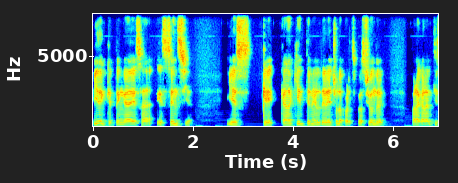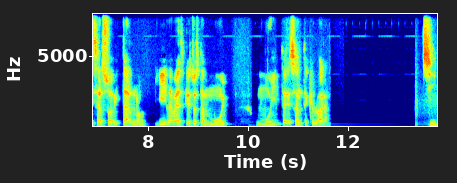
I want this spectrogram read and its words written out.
piden que tenga esa esencia. Y es que cada quien tiene el derecho a la participación de, para garantizar su habitar, ¿no? Y la verdad es que esto está muy, muy interesante que lo hagan. Sí,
